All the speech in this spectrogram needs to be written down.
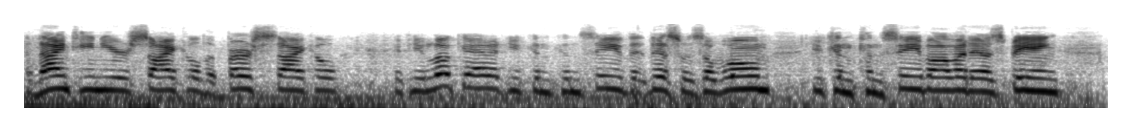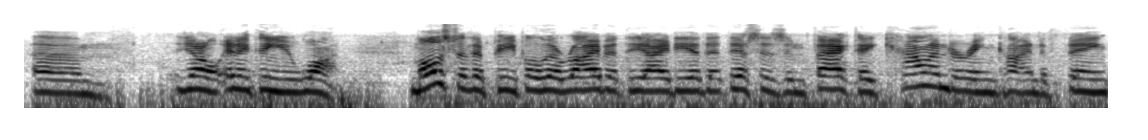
the 19-year cycle, the birth cycle, if you look at it, you can conceive that this was a womb. You can conceive of it as being, um, you know, anything you want. Most of the people arrive at the idea that this is in fact a calendaring kind of thing,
